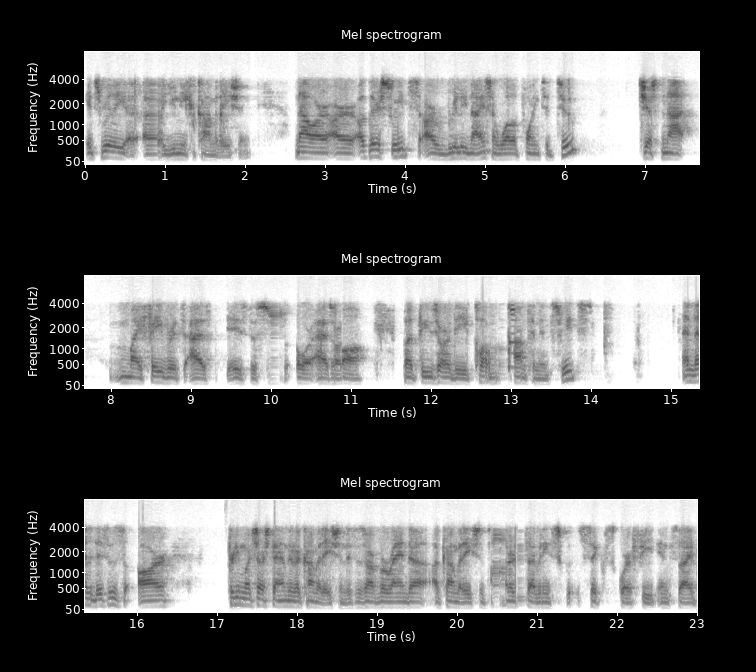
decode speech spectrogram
It's really a, a unique accommodation. Now, our, our other suites are really nice and well appointed too just not my favorites as is this or as are all. But these are the Club Continent suites. And then this is our pretty much our standard accommodation. This is our veranda accommodation, 176 square feet inside,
